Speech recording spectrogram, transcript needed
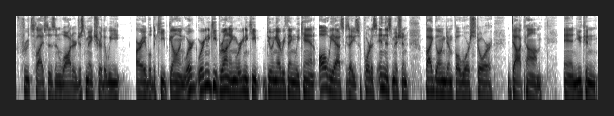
fruit slices and water just to make sure that we are able to keep going. We're, we're going to keep running. We're going to keep doing everything we can. All we ask is that you support us in this mission by going to InfoWarsStore.com. And you can,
